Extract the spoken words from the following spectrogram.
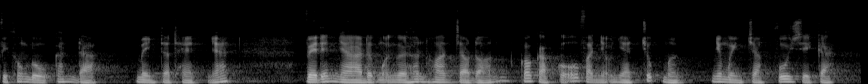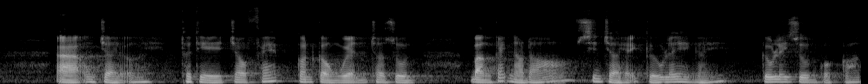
Vì không đủ can đảm. Mình thật hèn nhát. Về đến nhà được mọi người hân hoan chào đón, Có cả cỗ và nhậu nhẹt chúc mừng, Nhưng mình chẳng vui gì cả. À ông trời ơi, Thôi thì cho phép con cầu nguyện cho Jun. Bằng cách nào đó, Xin trời hãy cứu lấy anh ấy, Cứu lấy Jun của con.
